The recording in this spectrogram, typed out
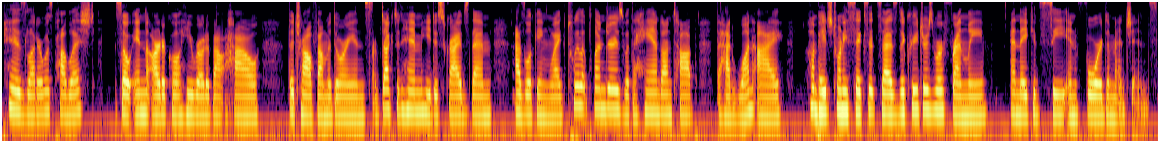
His letter was published. So, in the article, he wrote about how the Tralfamadorians abducted him. He describes them as looking like toilet plungers with a hand on top that had one eye. On page 26, it says the creatures were friendly and they could see in four dimensions.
